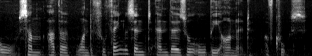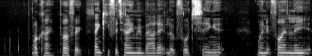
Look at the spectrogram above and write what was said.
or some other wonderful things, and, and those will all be honoured, of course. Okay, perfect. Thank you for telling me about it. Look forward to seeing it when it finally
